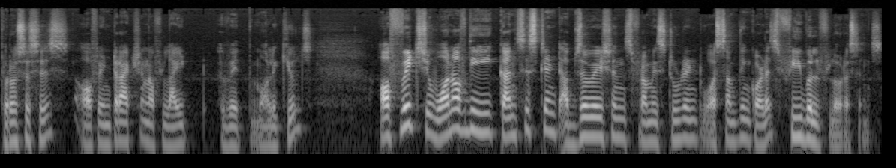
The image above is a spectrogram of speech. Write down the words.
processes of interaction of light with molecules of which one of the consistent observations from his student was something called as feeble fluorescence.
